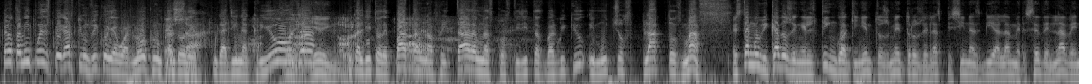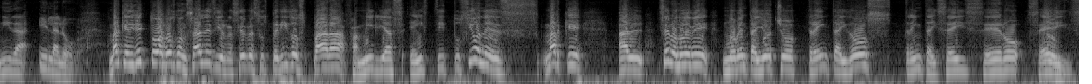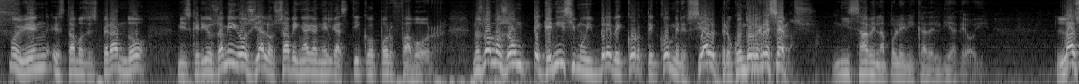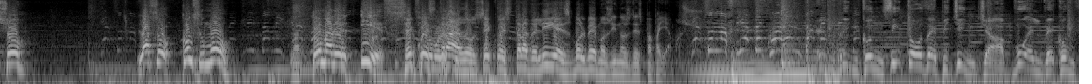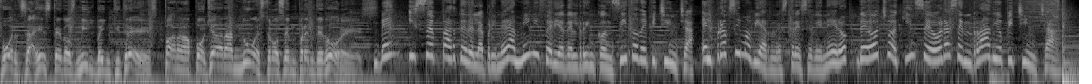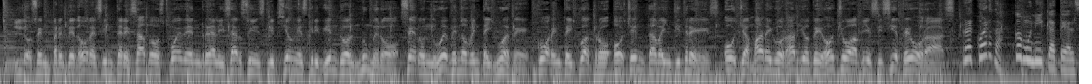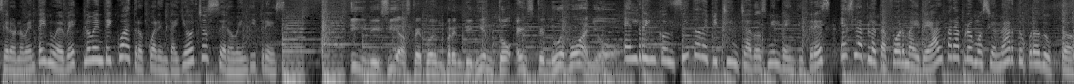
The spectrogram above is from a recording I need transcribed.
Pero también puedes pegarte un rico yaguarlocro, un caldo Esa. de gallina criolla, un caldito de pata, una fritada, unas costillitas barbecue y muchos platos más. Están ubicados en el Tingo a 500 metros de las piscinas vía La Merced en la avenida Ilalo. Marque directo a los González y reserve sus pedidos para familias e instituciones. Marque al 09 98 32 3606. Muy bien, estamos esperando. Mis queridos amigos, ya lo saben, hagan el gastico, por favor. Nos vamos a un pequeñísimo y breve corte comercial, pero cuando regresemos, ni saben la polémica del día de hoy. Lazo Lazo consumó la toma del IES. secuestrado, secuestrado el IES. Volvemos y nos despapayamos. El Rinconcito de Pichincha vuelve con fuerza este 2023 para apoyar a nuestros emprendedores. Ven y sé parte de la primera mini feria del Rinconcito de Pichincha el próximo viernes 13 de enero de 8 a 15 horas en Radio Pichincha. Los emprendedores interesados pueden realizar su inscripción escribiendo al número 0999 44 80 23 o llamar en horario de 8 a 17 horas. Recuerda, comunícate al 099 94 48 023. Iniciaste tu emprendimiento este nuevo año. El Rinconcito de Pichincha 2023 es la plataforma ideal para promocionar tu producto.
